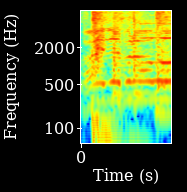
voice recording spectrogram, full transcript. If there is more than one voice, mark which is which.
Speaker 1: Haydi bravo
